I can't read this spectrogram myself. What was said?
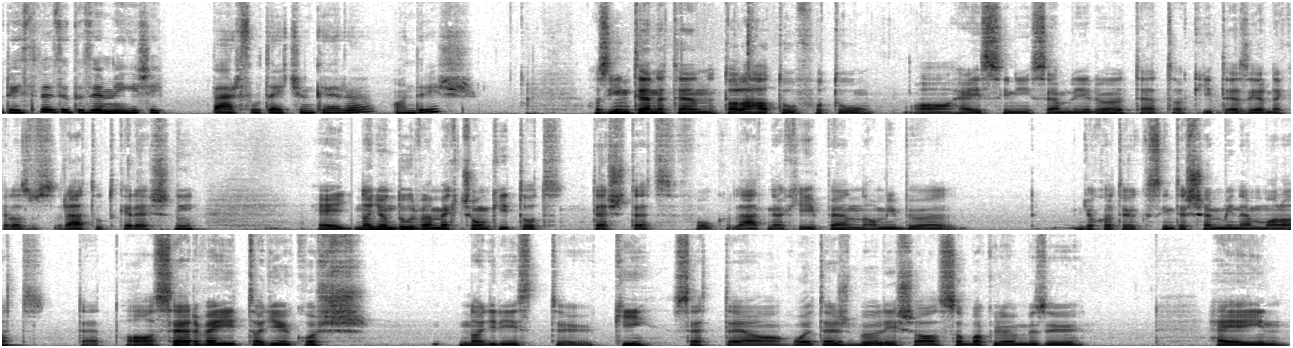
részletezzük, de azért mégis egy pár szót ejtsünk erről. Andris? Az interneten található fotó a helyszíni szemléről, tehát akit ez érdekel, az rá tud keresni. Egy nagyon durván megcsonkított testet fog látni a képen, amiből gyakorlatilag szinte semmi nem maradt. Tehát a szerveit a gyilkos nagy részt kiszedte a holtestből, és a szoba különböző helyein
